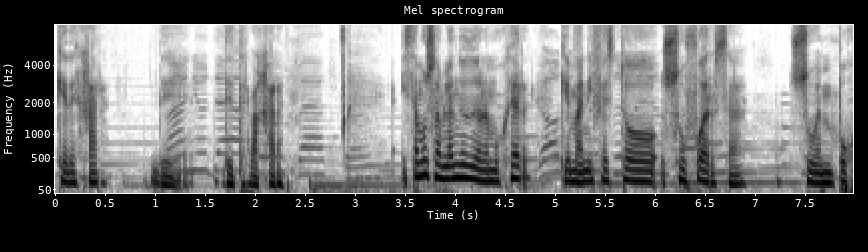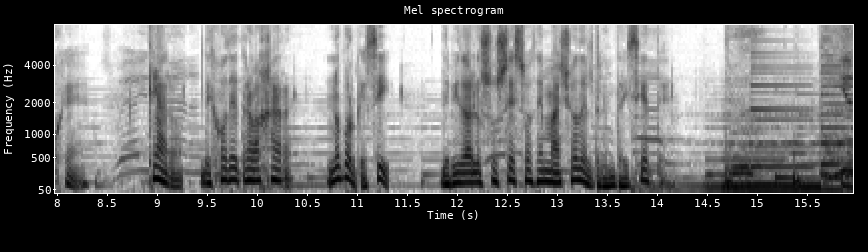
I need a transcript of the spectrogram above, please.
dejar de, de trabajar. Estamos hablando de una mujer que manifestó su fuerza, su empuje. Claro, dejó de trabajar no porque sí, debido a los sucesos de mayo del 37. You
